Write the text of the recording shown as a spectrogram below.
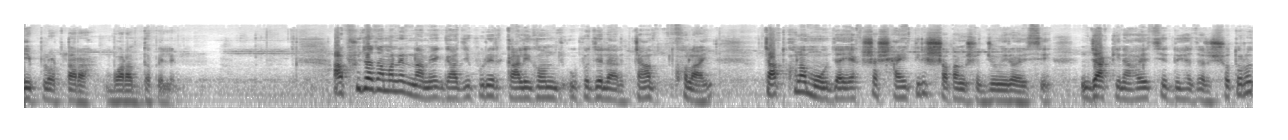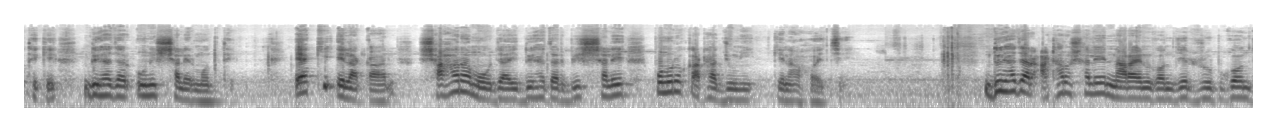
এই প্লট তারা বরাদ্দ পেলেন? আফসুজা জামানের নামে গাজীপুরের কালীগঞ্জ উপজেলার চাঁদখোলায়, চাঁদখোলা মৌজায় একশো সাঁত্রিশ শতাংশ জমি রয়েছে, যা কিনা হয়েছে দুই থেকে দুই হাজার উনিশ সালের মধ্যে। একই এলাকার সাহারা মৌজায় দুই হাজার বিশ সালে পনেরো কাঠা জমি কেনা হয়েছে। দুই হাজার আঠারো সালে নারায়ণগঞ্জের রূপগঞ্জ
